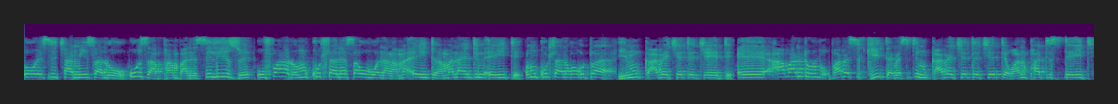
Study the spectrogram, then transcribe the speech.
owesichamisa lo uzaphambanisa ilizwe ufana lomkhuhlane esawubona ngama-8 ngama-1980 umkhuhlane kwakuthiwa yimgabe chetechete um abantu babesigida besithi mgabe chetechete one party state.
